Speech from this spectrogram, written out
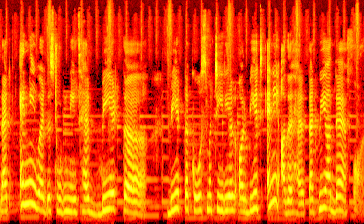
that anywhere the student needs help, be it the be it the course material or be it any other help that we are there for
